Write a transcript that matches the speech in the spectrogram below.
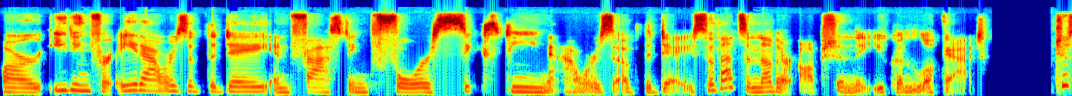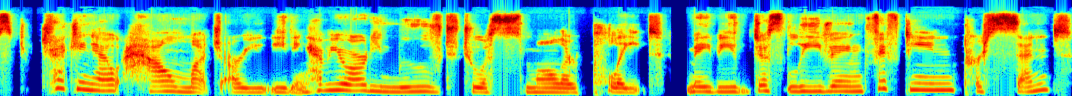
are eating for eight hours of the day and fasting for 16 hours of the day. So that's another option that you can look at just checking out how much are you eating? Have you already moved to a smaller plate? Maybe just leaving 15%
